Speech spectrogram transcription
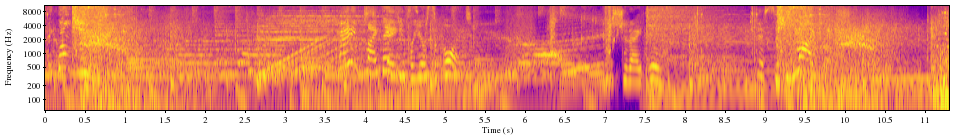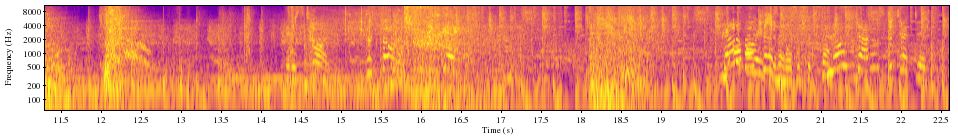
I won't lose! My Thank you for your support. What should I do? This is my way! It is time. Persona, engage! The operation was a success. No shadows detected.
